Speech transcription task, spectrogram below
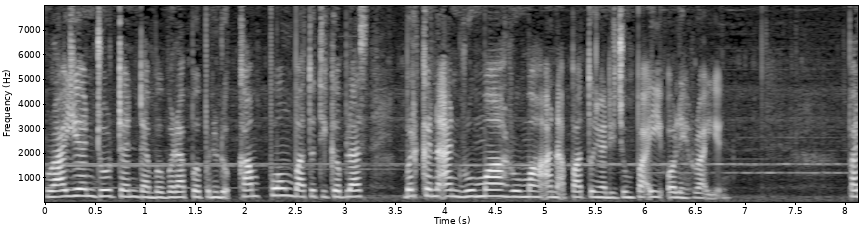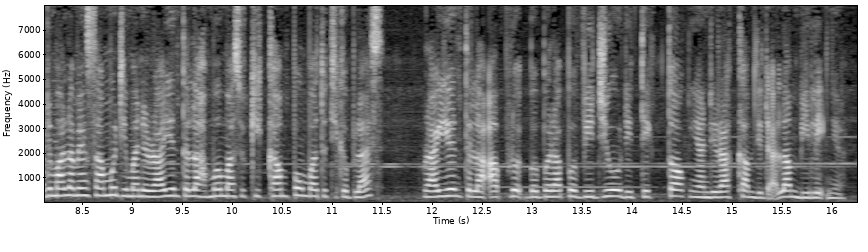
Ryan Jordan dan beberapa penduduk kampung Batu 13 berkenaan rumah-rumah anak patung yang dijumpai oleh Ryan. Pada malam yang sama di mana Ryan telah memasuki kampung Batu 13, Ryan telah upload beberapa video di TikTok yang dirakam di dalam biliknya.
